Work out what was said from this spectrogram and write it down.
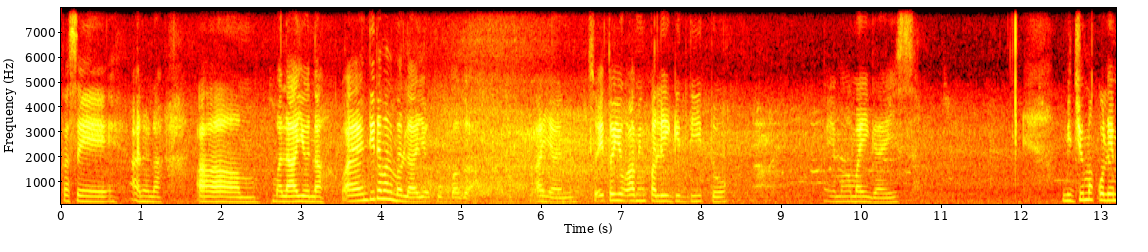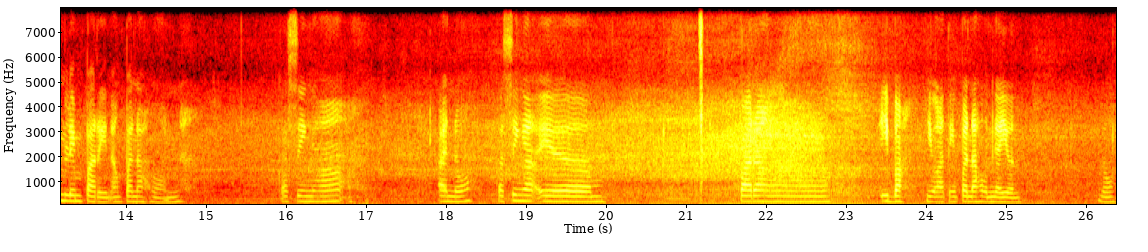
Kasi ano na um, malayo na. Ay hindi naman malayo kumbaga. Ayan. So ito yung aming paligid dito. Ay mga may guys medyo makulimlim pa rin ang panahon. Kasi nga ano kasi nga um, parang iba yung ating panahon ngayon no?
